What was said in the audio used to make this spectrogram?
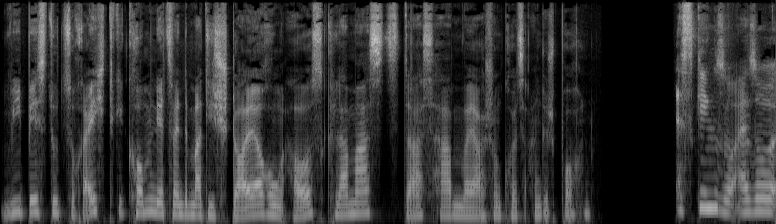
Wie bist du zurechtgekommen? Jetzt, wenn du mal die Steuerung ausklammerst, das haben wir ja schon kurz angesprochen. Es ging so. Also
